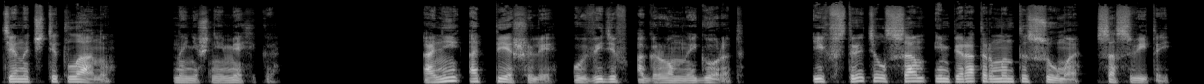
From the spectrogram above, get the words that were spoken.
Теночтитлану, нынешней Мехико. Они опешили, увидев огромный город. Их встретил сам император Монтесума со свитой.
